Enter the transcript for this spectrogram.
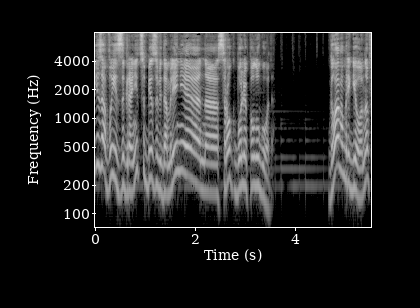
и за выезд за границу без уведомления на срок более полугода. Главам регионов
